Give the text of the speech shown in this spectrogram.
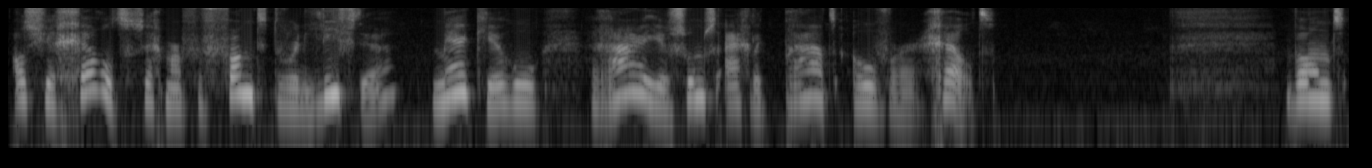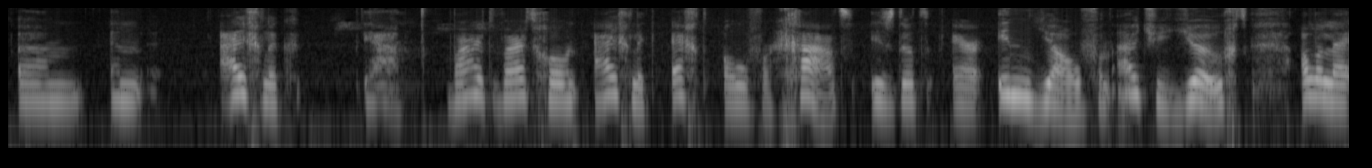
als je geld, zeg maar, vervangt door liefde, merk je hoe raar je soms eigenlijk praat over geld. Want, um, en eigenlijk ja, waar het, waar het gewoon eigenlijk echt over gaat, is dat er in jou vanuit je jeugd allerlei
